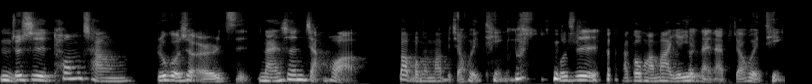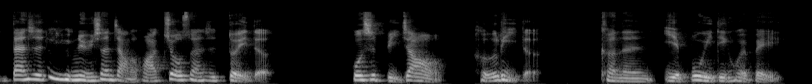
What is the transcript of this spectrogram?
嗯就是通常如果是儿子，男生讲话，爸爸妈妈比较会听，或是阿公阿妈、爷爷奶奶比较会听，但是女生讲的话，就算是对的。或是比较合理的，可能也不一定会被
